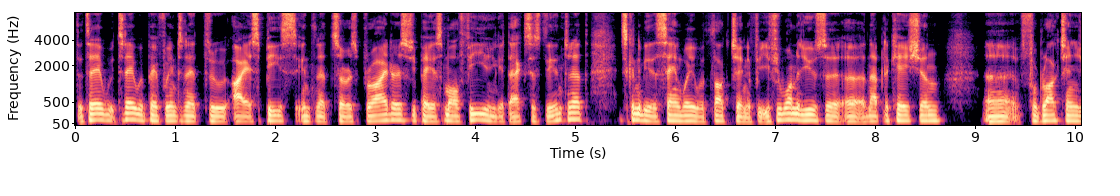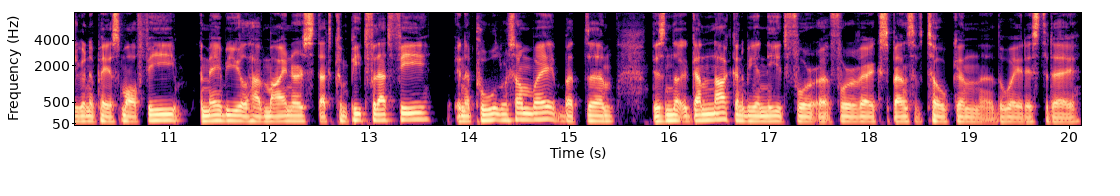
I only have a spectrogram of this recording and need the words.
Today we, today we pay for internet through ISPs, internet service providers. You pay a small fee and you get access to the internet. It's going to be the same way with blockchain. If, if you want to use a, a, an application uh, for blockchain, you're going to pay a small fee, and maybe you'll have miners that compete for that fee in a pool or some way. But um, there's no, not going to be a need for uh, for a very expensive token uh, the way it is today.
